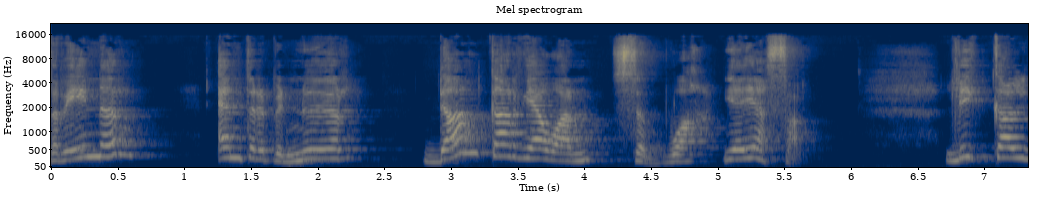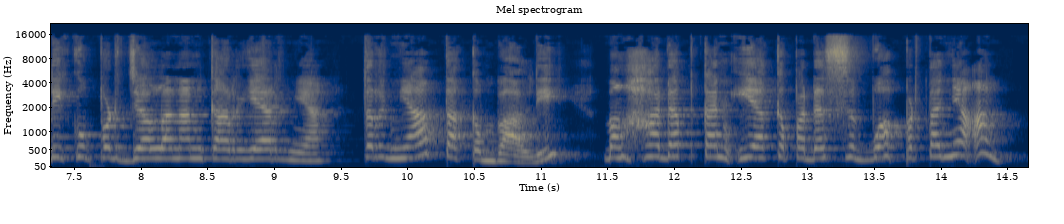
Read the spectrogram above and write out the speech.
trainer, entrepreneur, dan karyawan sebuah yayasan. Lika-liku perjalanan karirnya ternyata kembali menghadapkan ia kepada sebuah pertanyaan.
